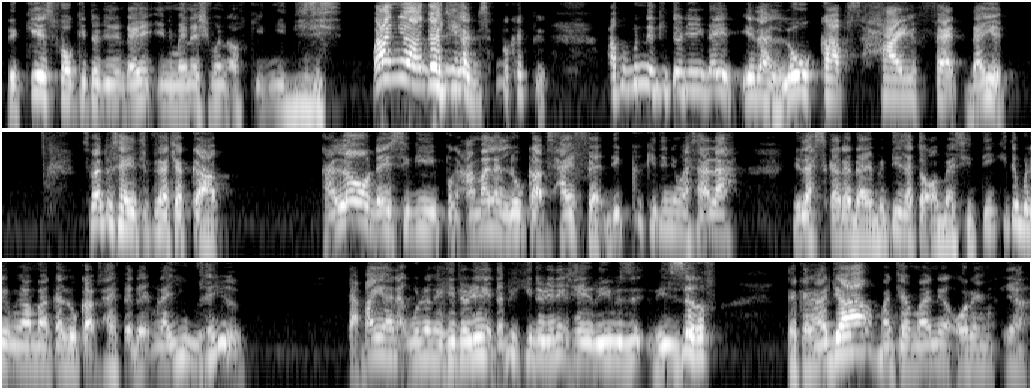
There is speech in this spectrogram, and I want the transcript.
the case for ketogenic diet in management of kidney disease. Banyak kajian siapa kata. Apa benda ketogenic diet ialah low carbs high fat diet. Sebab tu saya pernah cakap kalau dari segi pengamalan low carbs high fat jika kita ni masalah ialah sekadar diabetes atau obesity kita boleh mengamalkan low carbs high fat diet Melayu saja. Tak payah nak gunakan ketogenic tapi ketogenic saya res- reserve saya akan ajar macam mana orang yang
